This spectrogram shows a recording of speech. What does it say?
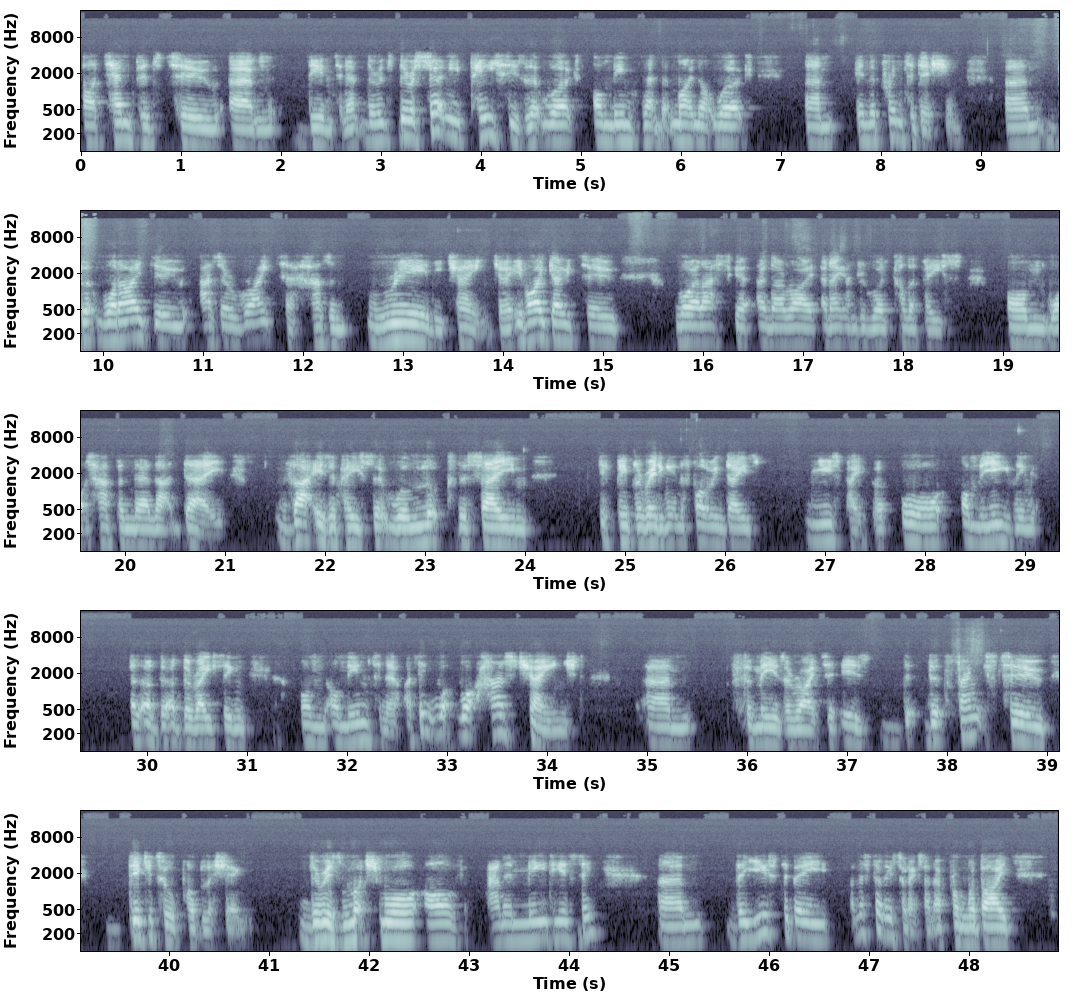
are tempered to um, the internet. There, is, there are certainly pieces that work on the internet that might not work um, in the print edition. Um, but what I do as a writer hasn't really changed. If I go to Royal Ascot and I write an 800 word colour piece on what's happened there that day, that is a piece that will look the same if people are reading it in the following day's newspaper or on the evening of the, of the racing on, on the internet. I think what, what has changed um, for me as a writer is that, that thanks to digital publishing, there is much more of an immediacy. Um, there used to be, and there still is to an extent, a problem whereby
